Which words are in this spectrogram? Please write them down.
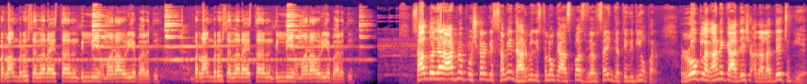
पर राम भरोसे चल रहा राजस्थान, दिल्ली हमारा और ये भारत ही। पर राम भरोसे चल रहा राजस्थान, दिल्ली हमारा और ये भारत ही। साल 2008 में पुष्कर के सभी धार्मिक स्थलों के आसपास व्यावसायिक गतिविधियों पर रोक लगाने के आदेश अदालत दे चुकी है।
